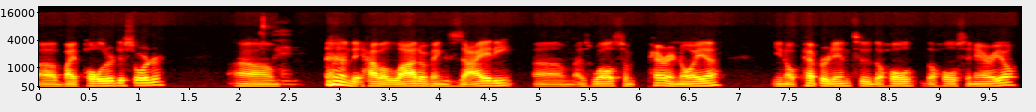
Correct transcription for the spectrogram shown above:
uh, bipolar disorder. Um, okay. they have a lot of anxiety um, as well as some paranoia, you know, peppered into the whole the whole scenario.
